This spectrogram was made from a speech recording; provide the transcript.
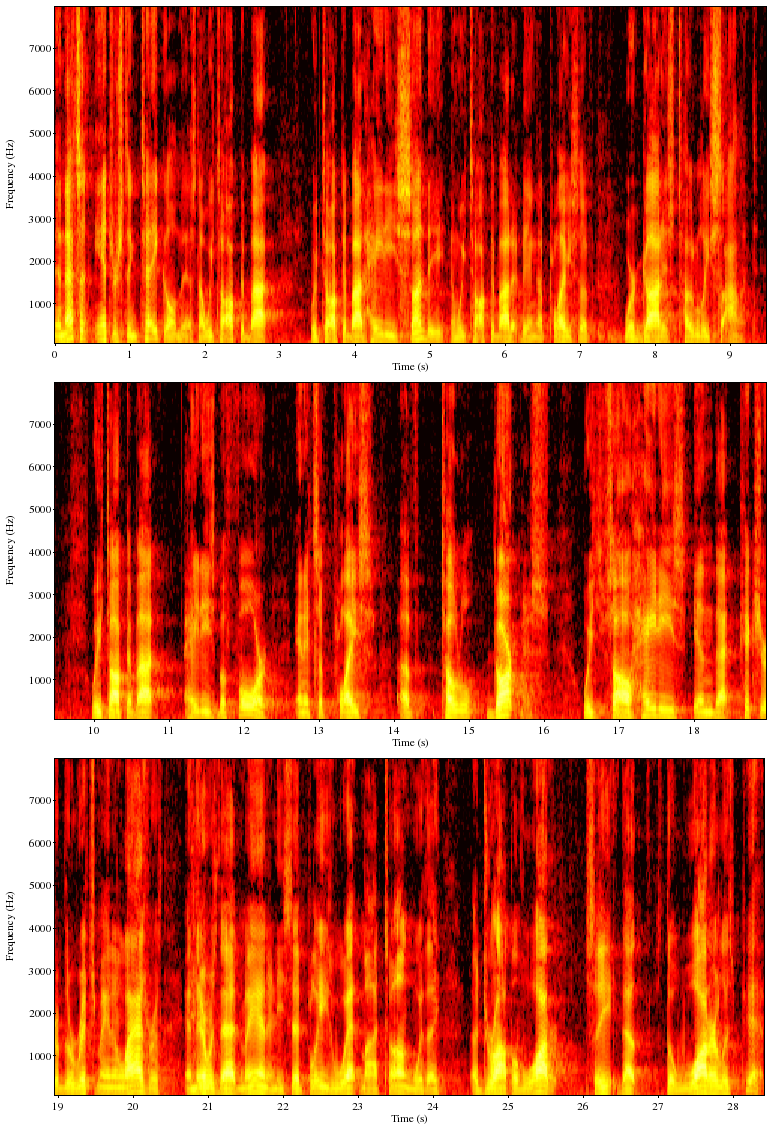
And that's an interesting take on this. Now we talked about we talked about Hades Sunday and we talked about it being a place of where God is totally silent. We've talked about Hades before and it's a place of total darkness. We saw Hades in that picture of the rich man and Lazarus and there was that man and he said, "Please wet my tongue with a, a drop of water." See, that the waterless pit.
